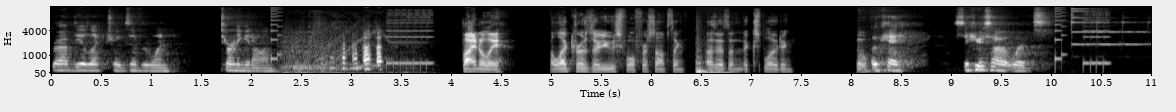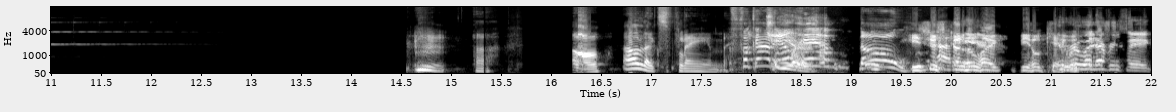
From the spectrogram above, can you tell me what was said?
Grab the electrodes, everyone. Turning it on. finally, electrodes are useful for something other than exploding. Oh. Okay, so here's how it works. Uh, oh, I'll explain. Fuck out of here! him! No! He's just gonna here. like be okay You with ruin it. everything.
